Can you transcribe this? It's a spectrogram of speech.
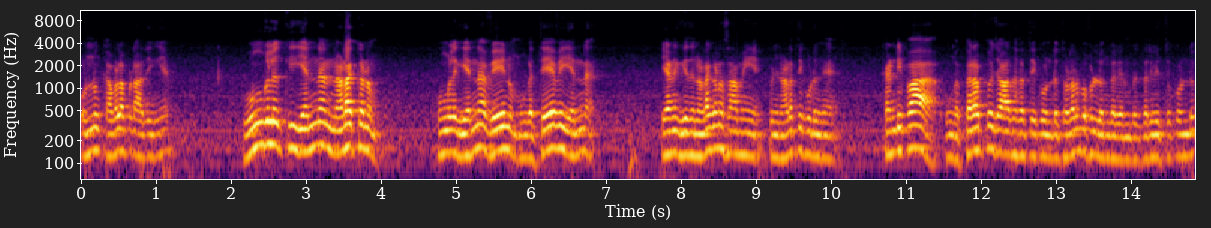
ஒன்றும் கவலைப்படாதீங்க. உங்களுக்கு என்ன நடக்கணும்? உங்களுக்கு என்ன வேணும்? உங்கள் தேவை என்ன? எனக்கு இது நடக்கணும் சாமி. கொஞ்சம் நடத்தி கொடுங்க. கண்டிப்பாக உங்கள் பிறப்பு ஜாதகத்தை கொண்டு தொடர்பு கொள்ளுங்கள் என்று தெரிவித்துக்கொண்டு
